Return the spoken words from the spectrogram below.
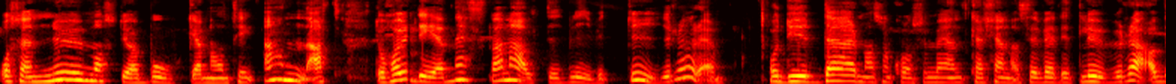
och sen nu måste jag boka någonting annat. Då har ju det nästan alltid blivit dyrare. Och det är där man som konsument kan känna sig väldigt lurad.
